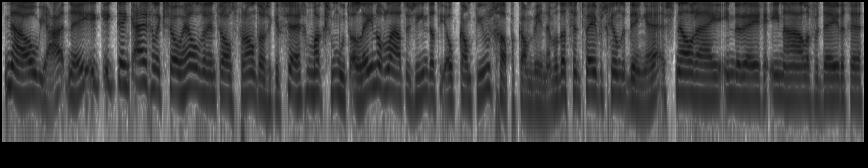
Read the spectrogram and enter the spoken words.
Nou ja, nee, ik, ik denk eigenlijk zo helder en transparant als ik het zeg. Max moet alleen nog laten zien dat hij ook kampioenschappen kan winnen. Want dat zijn twee verschillende dingen. Hè? Snel rijden, in de regen, inhalen, verdedigen,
